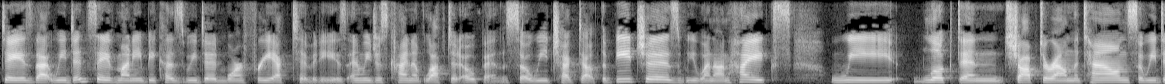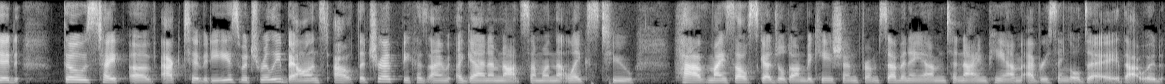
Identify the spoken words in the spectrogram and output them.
days that we did save money because we did more free activities and we just kind of left it open. So we checked out the beaches, we went on hikes, we looked and shopped around the town. So we did those type of activities which really balanced out the trip because i'm again i'm not someone that likes to have myself scheduled on vacation from 7 a.m to 9 p.m every single day. That would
